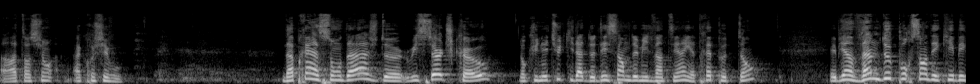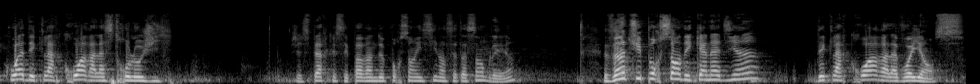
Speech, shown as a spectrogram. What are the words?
Alors attention, accrochez-vous. D'après un sondage de Research Co., donc une étude qui date de décembre 2021, il y a très peu de temps, eh bien 22% des Québécois déclarent croire à l'astrologie. J'espère que ce n'est pas 22% ici dans cette assemblée. Hein. 28% des Canadiens déclarent croire à la voyance,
